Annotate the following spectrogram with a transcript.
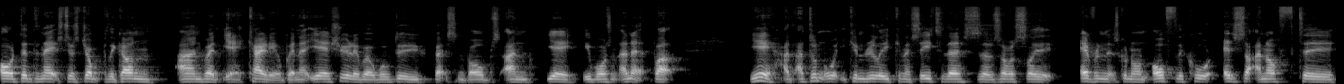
or did the Nets just jump the gun and went, yeah, Kyrie will be in it. Yeah, surely will. We'll do bits and bobs. And yeah, he wasn't in it. But yeah, I, I don't know what you can really kind of say to this. There's obviously everything that's going on off the court. Is that enough to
